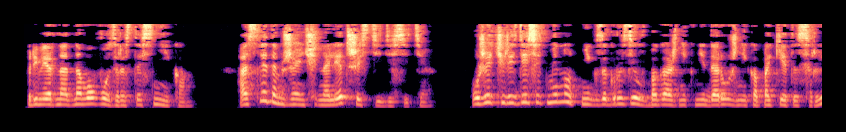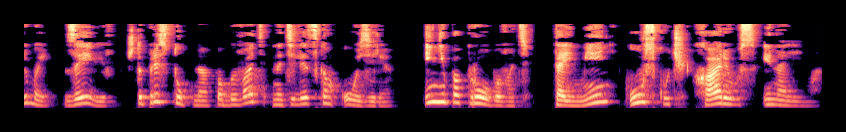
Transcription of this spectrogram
примерно одного возраста с Ником, а следом женщина лет шестидесяти. Уже через десять минут Ник загрузил в багажник внедорожника пакеты с рыбой, заявив, что преступно побывать на Телецком озере и не попробовать таймень, ускуч, хариус и налима.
